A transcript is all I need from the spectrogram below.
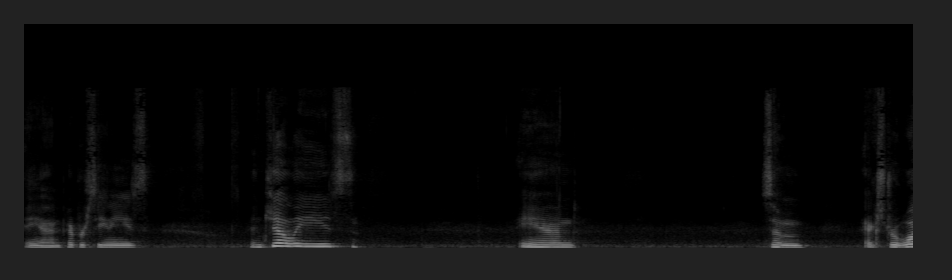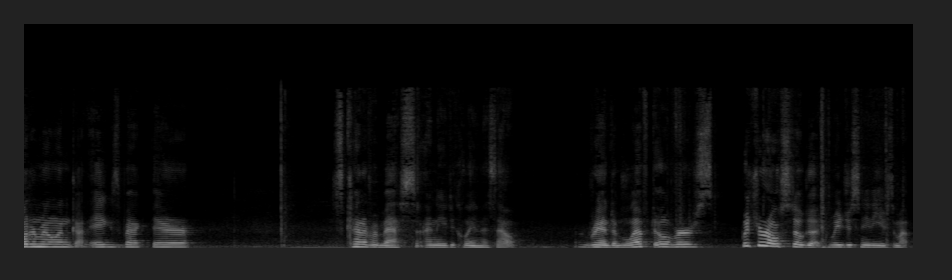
and pepperoncinis and jellies and some extra watermelon. Got eggs back there it's kind of a mess. I need to clean this out. Random leftovers, which are all still good. We just need to use them up,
